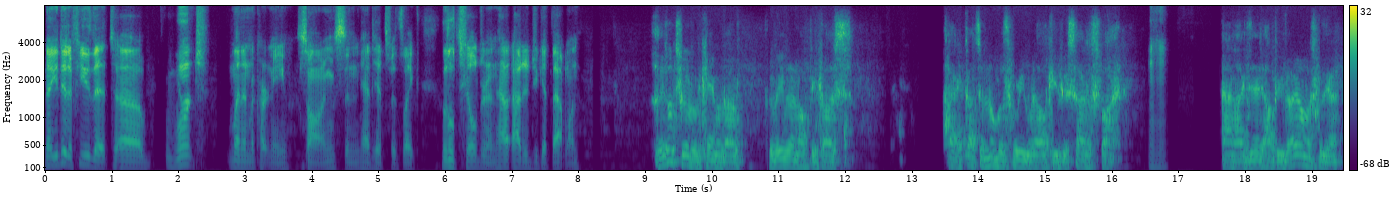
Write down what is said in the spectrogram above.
now you did a few that uh, weren't Lennon McCartney songs and had hits with like Little Children. How how did you get that one? Little Children came about, believe it or not, because I got to number three with I'll Keep You Satisfied. hmm And I did, I'll be very honest with you,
